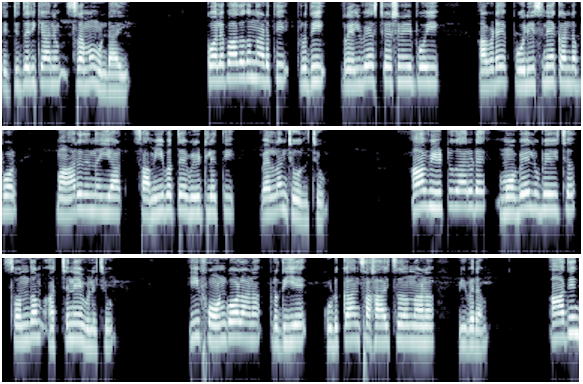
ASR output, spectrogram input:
തെറ്റിദ്ധരിക്കാനും ശ്രമമുണ്ടായി. കൊലപാതകം നടത്തി പ്രതി റെയിൽവേ സ്റ്റേഷനിൽ പോയി. അവിടെ പോലീസിനെ കണ്ടപ്പോൾ മാറി നിന്ന ഇയാൾ സമീപത്തെ വീട്ടിലെത്തി വെള്ളം ചോദിച്ചു. ആ വീട്ടുകാരുടെ മൊബൈൽ ഉപയോഗിച്ച് സ്വന്തം അച്ഛനെ വിളിച്ചു. ഈ ഫോൺ കോളാണ് പ്രതിയെ കുടുക്കാൻ സഹായിച്ചതെന്നാണ് വിവരം. ആദ്യം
